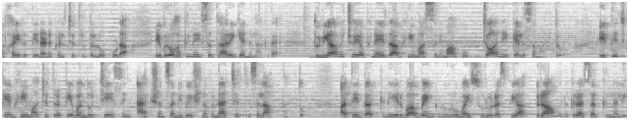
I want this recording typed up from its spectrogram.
ಭೈರತಿ ರಣಕಳ್ ಚಿತ್ರದಲ್ಲೂ ಕೂಡ ಇವರು ಅಭಿನಯಿಸಿದ್ದಾರೆ ಎನ್ನಲಾಗಿದೆ. ದುನಿಯಾ ವಿಜಯ್ ಅಭಿನಯದ ಭೀಮಾ ಸಿನಿಮಾಗೂ ಜಾಲಿ ಕೆಲಸ ಮಾಡಿದ್ರು. ಇತ್ತೀಚೆಗೆ ಭೀಮಾ ಚಿತ್ರಕ್ಕೆ ಒಂದು ಚೇಸಿಂಗ್ ಆಕ್ಷನ್ ಸನ್ನಿವೇಶನವನ್ನ ಚಿತ್ರಿಸಲಾಗ್ತಾ ಇತ್ತು. ಅತಿ ದಟ್ಟಣೆ ಇರುವ ಬೆಂಗಳೂರು ಮೈಸೂರು ರಸ್ತೆಯ ರಾಮನಗರ ಸರ್ಕಲ್ನಲ್ಲಿ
